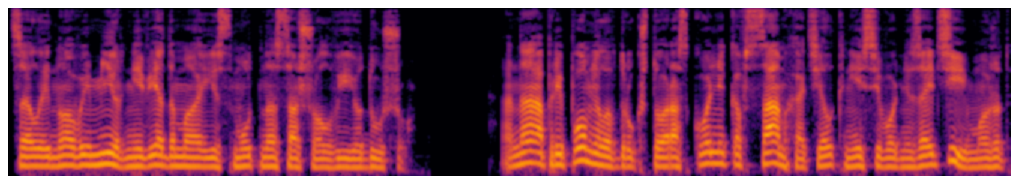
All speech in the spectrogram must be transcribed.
Целый новый мир неведомо и смутно сошел в ее душу. Она припомнила вдруг, что Раскольников сам хотел к ней сегодня зайти, может,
